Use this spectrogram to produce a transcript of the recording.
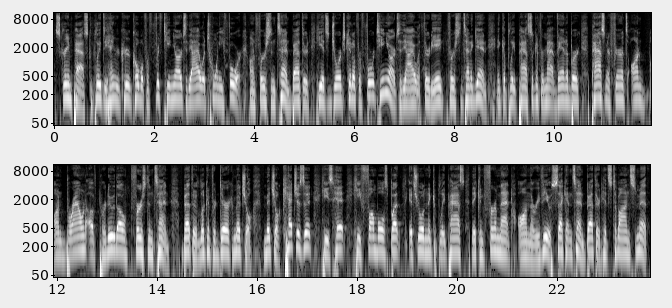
Screen pass complete to Henry Krieger Coble for 15 yards to the Iowa 24. On first and 10, Beathard, he hits George Kittle for 14 yards to the Iowa 38. First and 10 again. Incomplete pass looking for Matt VandeBerg. Pass interference on, on Brown of Purdue, though. First and 10. Beathard looking for Derek Mitchell. Mitchell catches it. He's hit. He fumbles, but it's ruled an incomplete pass. They confirm that on the review. Second and 10. Beathard hits Tevaun Smith.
